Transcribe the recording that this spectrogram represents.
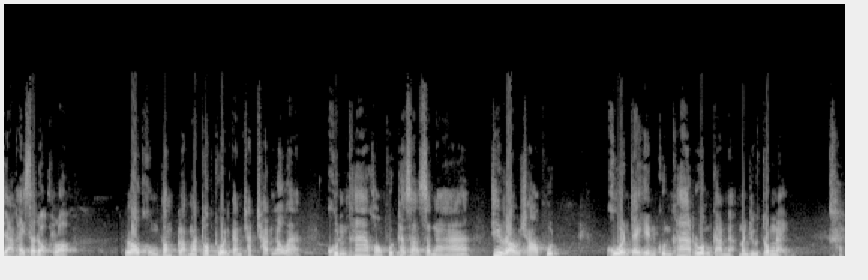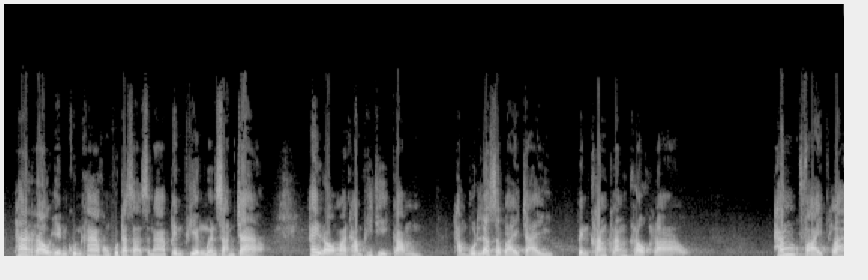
อยากให้สะเดาะเคราะห์เราคงต้องกลับมาทบทวนกันชัด ๆ แล้วว่า คุณค่าของพุทธศาสนาที่เราชาวพุทธควรจะเห็นคุณค่าร่วมกันอะมันอยู่ตรงไหนครับถ้าเราเห็นคุณค่าของพุทธศาสนาเป็นเพียงเหมือนศาลเจ้า ให้เรามาทำพิธีกรรมทำบุญแล้วสบายใจเป็นครั้งครั้งคราวคราวๆทั้งฝ่ายพระ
